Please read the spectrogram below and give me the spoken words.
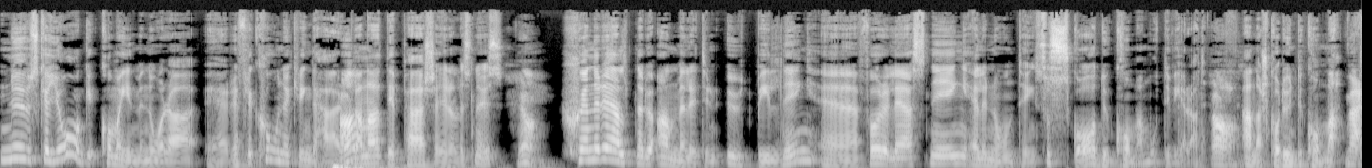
Nu ska jag komma in med några eh, reflektioner kring det här, Ja. bland annat det Per säger alldeles nyss. Ja, Generellt när du anmäler dig till en utbildning, eh, föreläsning eller någonting så ska du komma motiverad. ja. Annars ska du inte komma. nej.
